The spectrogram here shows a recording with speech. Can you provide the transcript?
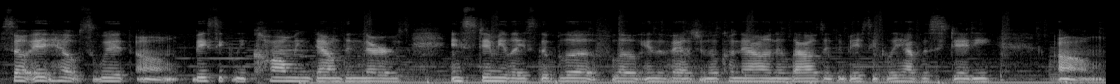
So it helps with um, basically calming down the nerves and stimulates the blood flow in the vaginal canal and allows it to basically have a steady um,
